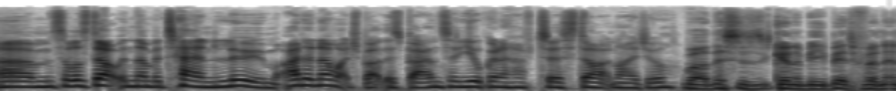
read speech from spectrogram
Um, so we'll start with number 10, Loom. I don't know much about this band, so you're going to have to start, Nigel. Well, this is going to be a bit of an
